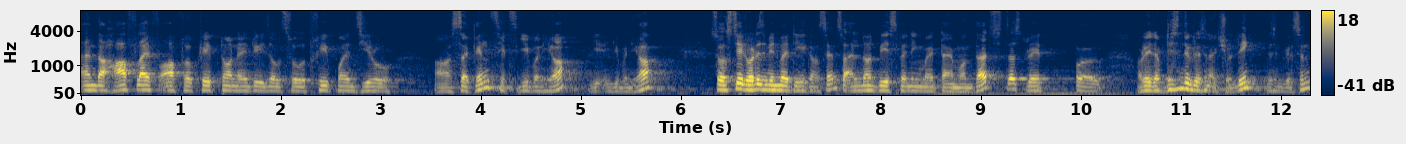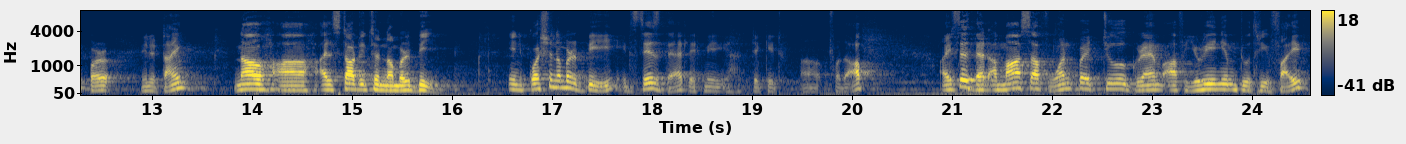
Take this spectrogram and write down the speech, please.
And the half-life of uh, krypton 90 is also 3.0 uh, seconds. It's given here. Given here. So state what is meant by decay constant. So I'll not be spending my time on that. Just rate per rate of disintegration actually disintegration per unit time. Now uh, I'll start with the number B. In question number B, it says that let me take it uh, further up. Uh, It says that a mass of 1.2 gram of uranium 235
